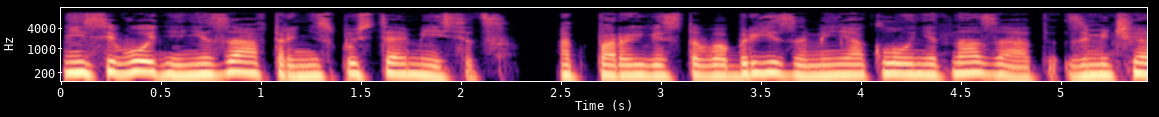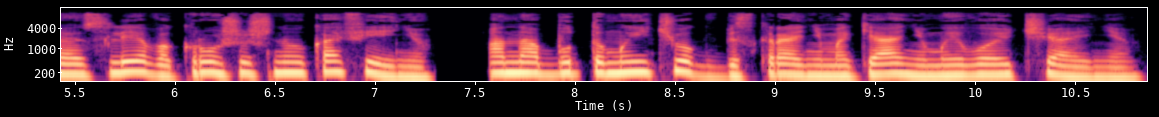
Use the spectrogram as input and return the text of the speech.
Ни сегодня, ни завтра, ни спустя месяц. От порывистого бриза меня клонит назад. Замечаю слева крошечную кофейню. Она будто маячок в бескрайнем океане моего отчаяния.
